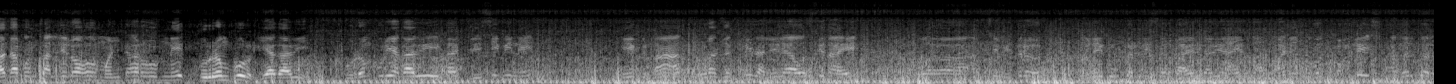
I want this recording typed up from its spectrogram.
आज आपण चाललेलो आहोत मंठा रोडने खुर्रमपूर या गावी. खुर्रमपूर या गावी एका जे सी बीने एक नाग थोडा जखमी झालेल्या अवस्थेत आहे व आमचे मित्र विनय कुलकर्णी सर बाहेरगावी आहेत आज माझ्यासोबत कमलेश आगरकर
